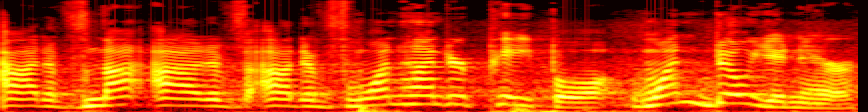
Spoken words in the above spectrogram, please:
out of not out of out of 100 people, one billionaire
